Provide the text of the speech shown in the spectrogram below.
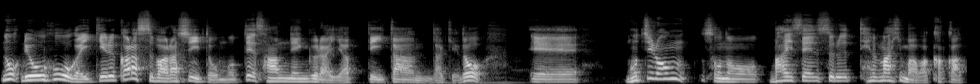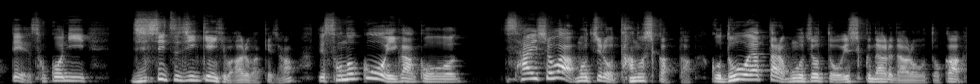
の両方がいけるから素晴らしいと思って3年ぐらいやっていたんだけど、えーもちろん、その、焙煎する手間暇はかかって、そこに実質人件費はあるわけじゃんで、その行為がこう、最初はもちろん楽しかった。こう、どうやったらもうちょっと美味しくなるだろうとか、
